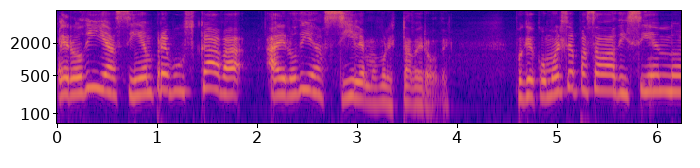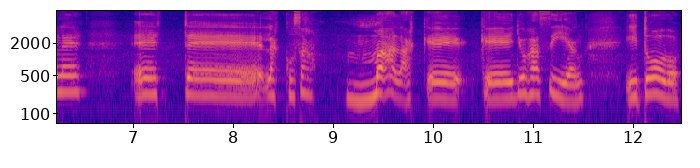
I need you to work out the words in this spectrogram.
Herodías siempre buscaba, a Herodías sí le molestaba Herodes. Porque como él se pasaba diciéndole este, las cosas malas que, que ellos hacían y todo,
